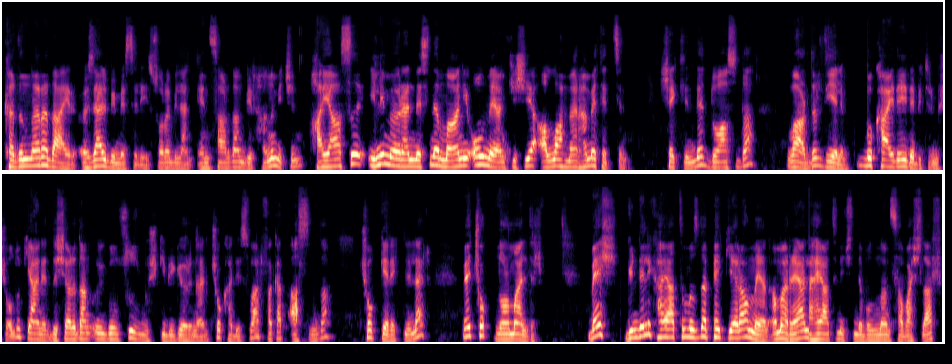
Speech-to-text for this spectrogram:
kadınlara dair özel bir meseleyi sorabilen ensardan bir hanım için hayası ilim öğrenmesine mani olmayan kişiye Allah merhamet etsin şeklinde duası da vardır diyelim. Bu kaideyi de bitirmiş olduk. Yani dışarıdan uygunsuzmuş gibi görünen çok hadis var fakat aslında çok gerekliler ve çok normaldir. 5. Gündelik hayatımızda pek yer almayan ama real hayatın içinde bulunan savaşlar,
